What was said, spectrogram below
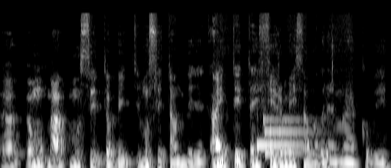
e, musí to byť, musí tam byť IT tej firmy, samozrejme akoby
